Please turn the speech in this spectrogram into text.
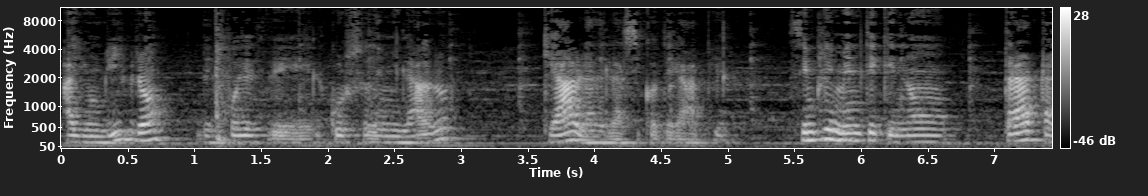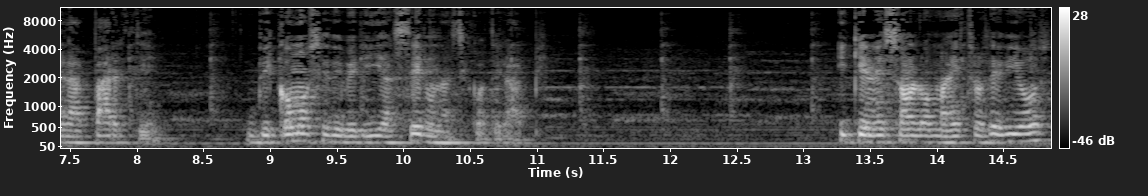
hay un libro después del curso de milagros que habla de la psicoterapia, simplemente que no trata la parte de cómo se debería hacer una psicoterapia y quiénes son los maestros de Dios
